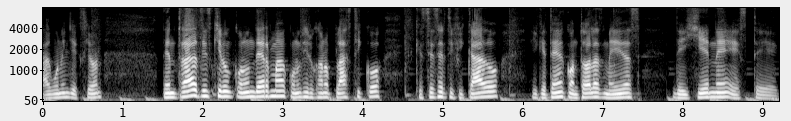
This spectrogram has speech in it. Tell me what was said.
alguna inyección. De entrada tienes que ir con un derma con un cirujano plástico que esté certificado y que tenga con todas las medidas de higiene este,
